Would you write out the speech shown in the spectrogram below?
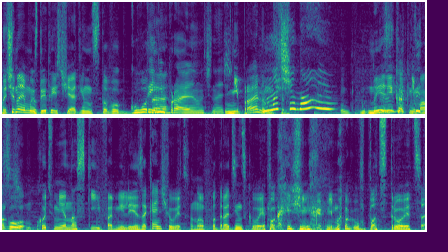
Начинаем мы с 2011 года. Ты неправильно начинаешь. Неправильно начинаем? Ну, я никак не могу, хоть у меня носки и фамилия заканчивается, но под Родинского я пока еще никак не могу подстроиться.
